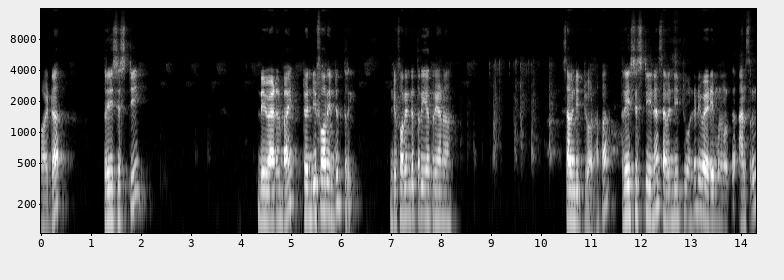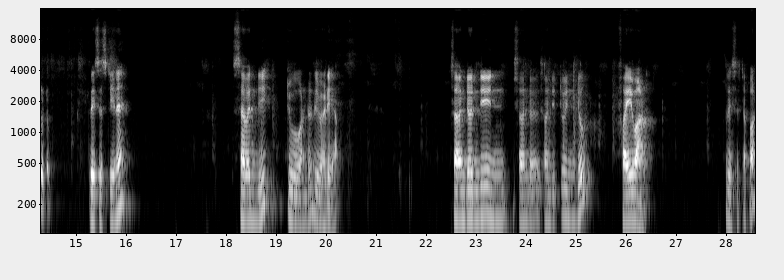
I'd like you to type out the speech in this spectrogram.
പോയിട്ട് three sixty divided by twenty four into three into four into three എത്രയാണ്? സെവന്റി ടു ആണ്. അപ്പം ത്രീ സിക്സ്റ്റീനെ സെവന്റി ടു കൊണ്ട് ഡിവൈഡ് ചെയ്യുമ്പോൾ നമുക്ക് ആൻസർ കിട്ടും. ത്രീ സിക്സ്റ്റീനെ സെവന്റി ടു കൊണ്ട് ഡിവൈഡ് ചെയ്യാം. Seven twenty in seven seventy two into five ആണ്. ത്രീ സിക്സ്റ്റി അപ്പോൾ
